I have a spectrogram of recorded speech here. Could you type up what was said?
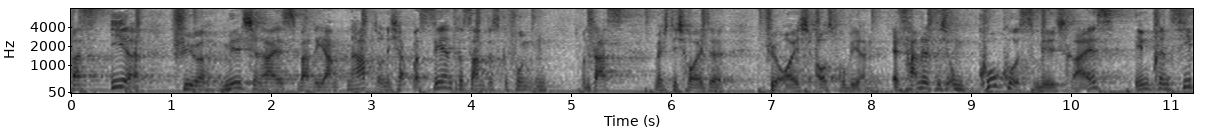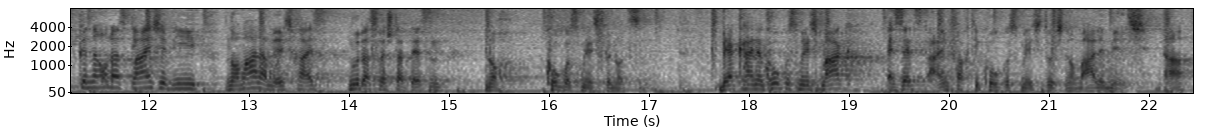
was ihr für Milchreis Varianten habt und ich habe was sehr interessantes gefunden und das möchte ich heute für euch ausprobieren. Es handelt sich um Kokosmilchreis, im Prinzip genau das gleiche wie normaler Milchreis, nur dass wir stattdessen noch Kokosmilch benutzen. Wer keine Kokosmilch mag, ersetzt einfach die Kokosmilch durch normale Milch. Ja,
